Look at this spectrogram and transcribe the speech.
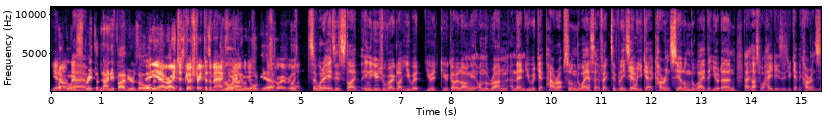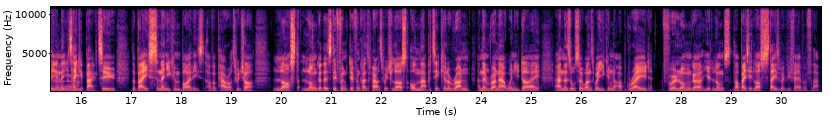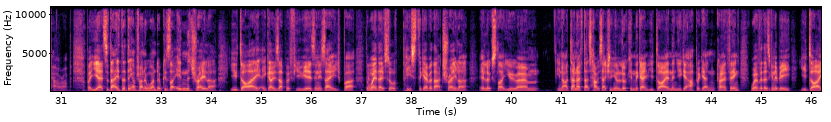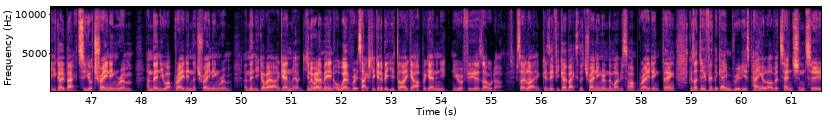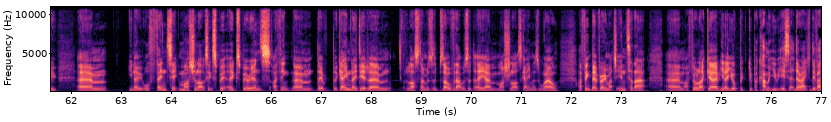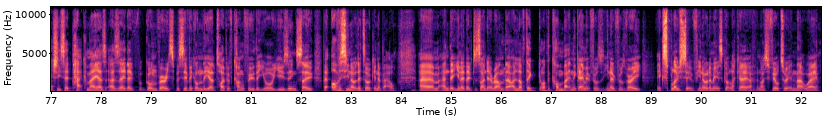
you like know going Um, straight to 95 years old. yeah then right just- just go straight to the max and destroying now I the whole- yeah. destroy everyone Well, so what it is is like in the usual roguelike, you would you would you would go along it on the run, and then you would get power ups along the way, as- effectively. So Yeah. you get a currency along the way that you would earn. Uh, that's what Hades is. You get the currency, and then you take it back to the base, and then you can buy these other power ups, which are last longer. There's different different kinds of power ups which last on that particular run, and then run out when you die. And there's also ones where you can upgrade for a longer, long that basically lasts stays with you forever for that power up. But yeah, so that is the thing I'm trying to wonder because like in the trailer, you die, it goes up a few years in his age, but the way they've sort of pieced together that trailer, it looks like you um you know, I don't know if that's how it's actually going to look in the game. You die and then you get up again, kind of thing. Whether there's going to be you die, you go back to your training room, and then you upgrade in the training room, and then you go out again. Uh, Do you know what I mean? Or whether it's actually going to be you die, get up again, and you, you're a few years older. So, like, because if you go back to the training room, there might be some upgrading thing. Because I do think the game really is paying a lot of attention to. Um, you know, authentic martial arts expe- experience. I think um, the the game they did um, last time was Absolver. That was a, um, martial arts game as well. I think they're very much into that. Um, I feel like uh, you know you're, you're becoming. You, they're actually, they've actually said Pak Mei as as a they've gone very specific on the uh, type of kung fu that you're using. So they obviously know what they're talking about, um, and you know they've designed it around that. I love the I love the combat in the game. It feels you know feels very explosive. You know what I mean? It's got like a, a nice feel to it in that way.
